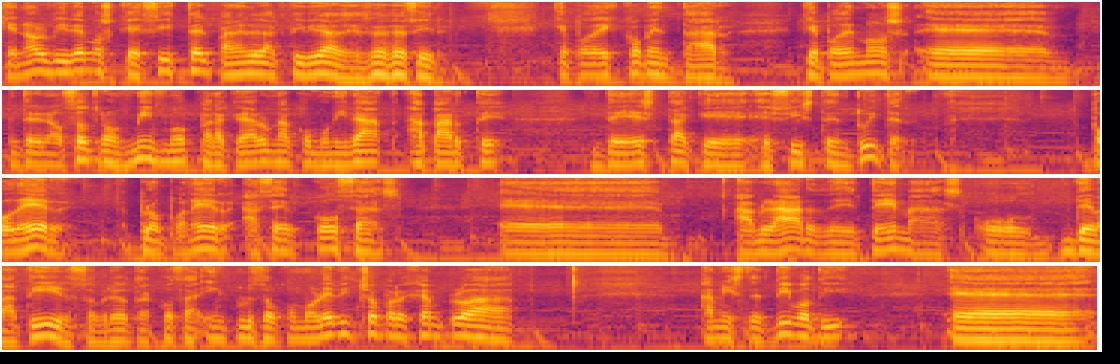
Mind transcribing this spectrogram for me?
Que no olvidemos que existe el panel de actividades, es decir, que podéis comentar, que podemos eh, entre nosotros mismos para crear una comunidad aparte de esta que existe en Twitter. Poder proponer hacer cosas eh, hablar de temas o debatir sobre otras cosas, incluso como le he dicho, por ejemplo, a, a Mr. Eh,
